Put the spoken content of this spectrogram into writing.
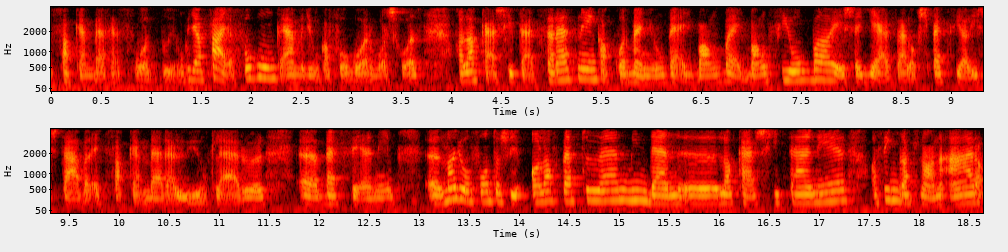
szakemberhez forduljunk. Ugye a fája fogunk, elmegyünk a fogorvoshoz. Ha lakáshitelt szeretnénk, akkor menjünk be egy bankba, egy bankfiókba, és egy jelzálog specialistával, egy szakemberrel üljünk le erről beszélni. Nagyon fontos, hogy alapvetően minden lakáshitelnél az ingatlan ár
